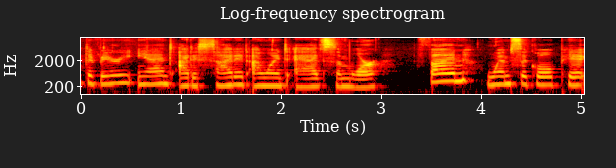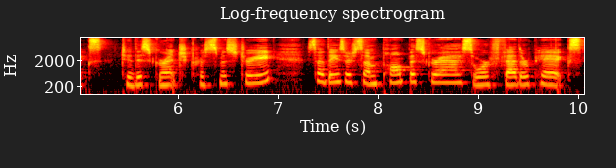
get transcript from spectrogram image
At the very end, I decided I wanted to add some more fun, whimsical picks to this Grinch Christmas tree. So these are some pampas grass or feather picks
